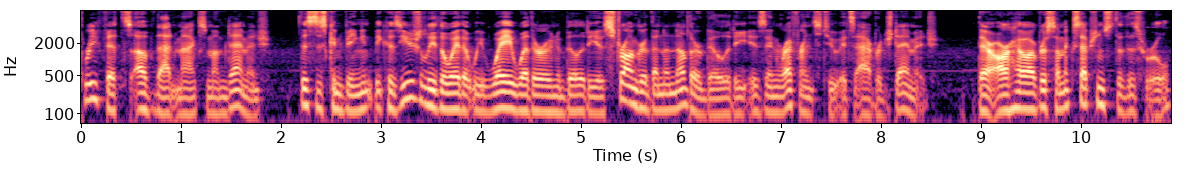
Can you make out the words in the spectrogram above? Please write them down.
3 fifths of that maximum damage. This is convenient because usually the way that we weigh whether an ability is stronger than another ability is in reference to its average damage. There are, however, some exceptions to this rule.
